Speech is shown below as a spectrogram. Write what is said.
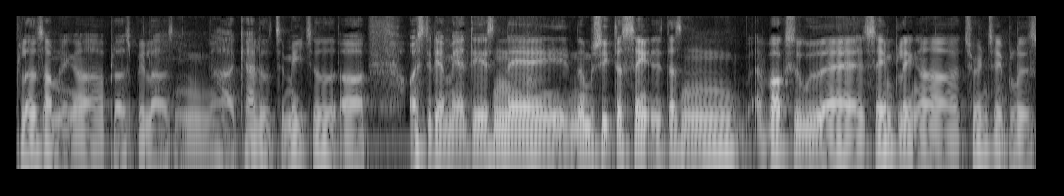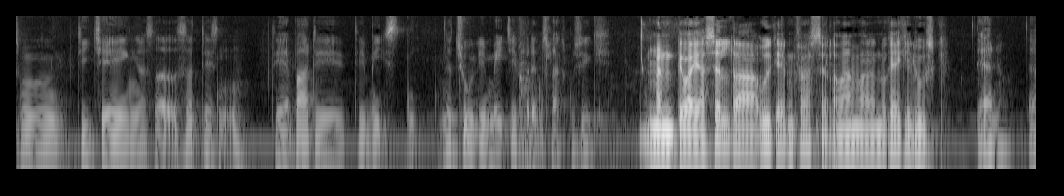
pladesamlinger og pladespillere, og sådan, har kærlighed til mediet, og også det der med, at det er sådan øh, noget musik, der, der sådan er vokset ud af samplinger og turntablism, DJing og sådan noget, så det er sådan, det er bare det, det mest naturlige medie for den slags musik. Men det var jeg selv, der udgav den først, eller hvordan var det? Nu kan jeg ikke helt huske. Det er det, ja.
